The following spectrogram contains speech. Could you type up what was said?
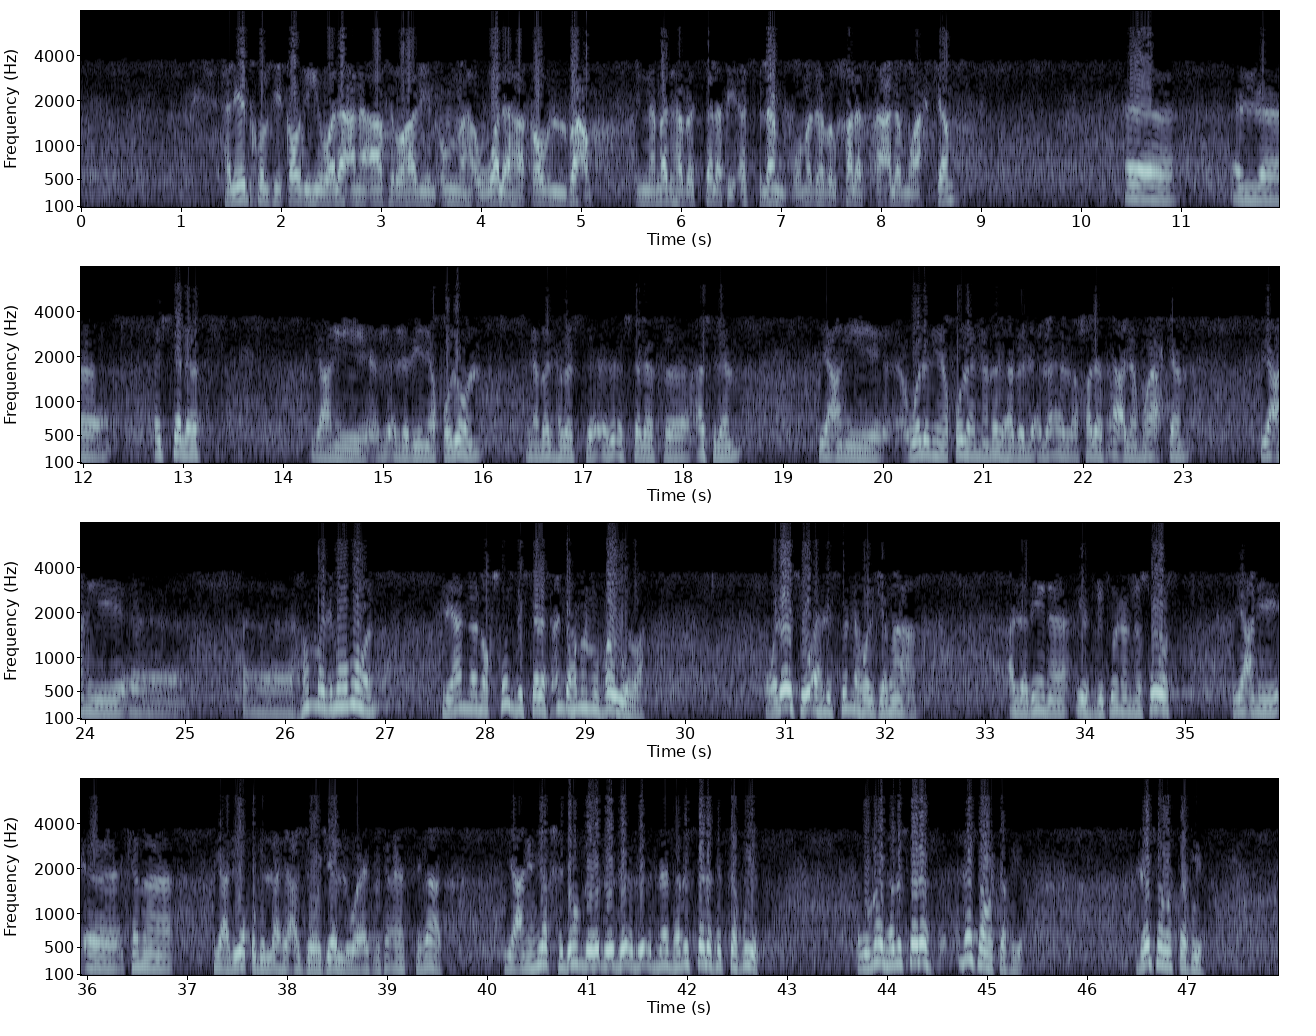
هل يدخل في قوله ولعن آخر هذه الأمة أولها قول البعض إن مذهب السلف أسلم ومذهب الخلف أعلم وأحكم؟ آه السلف يعني الذين يقولون إن مذهب السلف أسلم يعني والذين يقول إن مذهب الخلف أعلم وأحكم يعني آه، آه، هم مذمومون. لأن المقصود بالسلف عندهم المفوضة وليسوا أهل السنة والجماعة الذين يثبتون النصوص يعني آه، كما يليق بالله عز وجل ويثبتون الصفات. يعني يقصدون بمذهب السلف التفويض. ومذهب السلف ليس هو التفويض. ليس هو التفويض.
